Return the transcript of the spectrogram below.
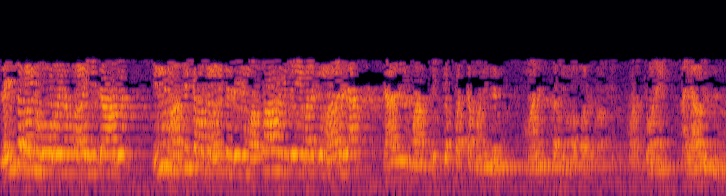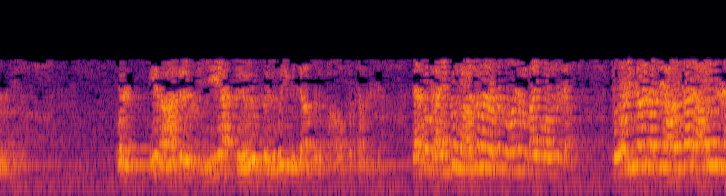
ലയിച്ച വൈരഹോപയോപായ ഹിജാബ് ഈ മർദ്ദിക്കപ്പെട്ട മനുഷ്യന്റെയും അള്ളാഹുവിന്റെയും മനക്ക് മാറില്ല ഞാൻ ഈ മർദ്ദിക്കപ്പെട്ട മനുഷ്യൻ മനസ്സിലുള്ള പ്രാർത്ഥിക്കും പടത്തോനെ അയാൾ ഇതിന് ചെയ്യും. ഒരു ഈ നാട്ടിൽ തീരെ പേരും പെരുമയും ഇല്ലാത്ത ഒരു പാവപ്പെട്ട മനുഷ്യൻ. ചിലപ്പോ കൈക്കും വാസമായിട്ട് ചോദ്യം ഉണ്ടായിക്കൊള്ളുന്നില്ല ചോദിക്കാൻ പറ്റിയ ആൾക്കാർ ആളുമില്ല.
